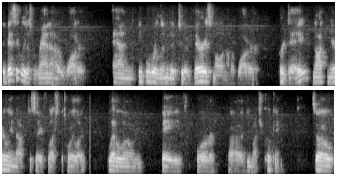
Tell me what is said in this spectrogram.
they basically just ran out of water. And people were limited to a very small amount of water per day, not nearly enough to say flush the toilet, let alone bathe or uh, do much cooking. So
